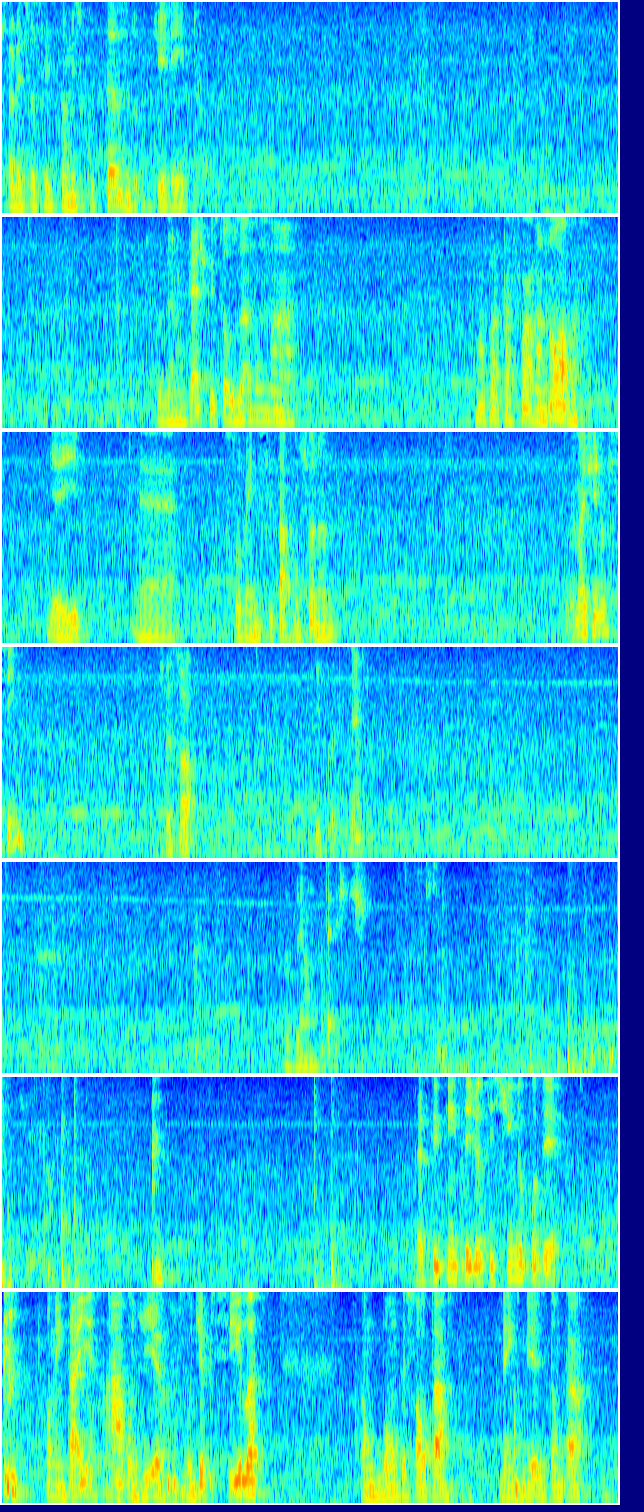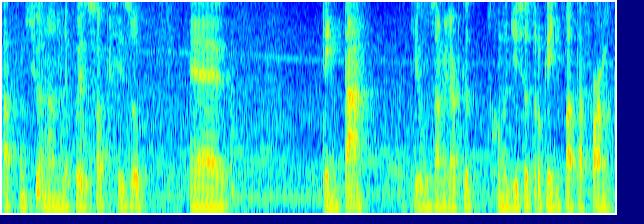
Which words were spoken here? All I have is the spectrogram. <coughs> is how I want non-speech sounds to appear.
saber se vocês estão me escutando direito. Fazendo um teste que estou usando uma uma plataforma nova e aí é, estou vendo se está funcionando. Eu imagino que sim. Deixa eu só aqui por exemplo. Fazer um teste aqui. Peço que quem esteja assistindo poder <clears throat> comentar aí. Ah, bom dia, bom dia Priscila. Então, bom o pessoal tá vendo mesmo, então tá, tá funcionando. Depois eu só preciso é, tentar aqui usar melhor, porque eu, como eu disse, eu troquei de plataforma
